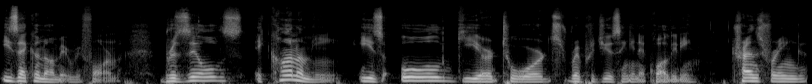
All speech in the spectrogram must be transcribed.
is economic reform. Brazil's economy is all geared towards reproducing inequality, transferring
